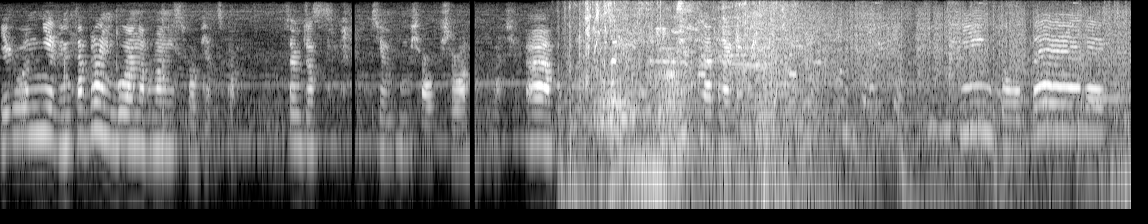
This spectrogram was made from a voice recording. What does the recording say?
Jakby, nie wiem, ta broń była normalnie słabiacka. Cały czas się musiało przeładowywać. A, w ogóle. Na. Dzień dobry.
